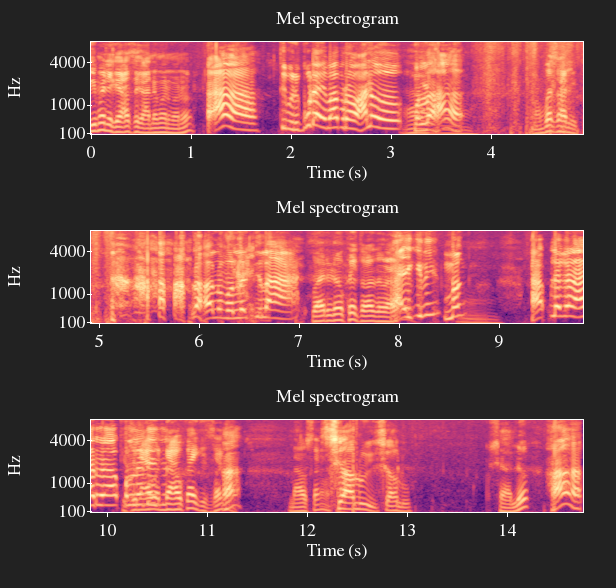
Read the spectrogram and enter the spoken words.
ती म्हणले का असं गाणं म्हण म्हणून हा ती म्हणे कुठे आहे बाबराव हॅलो म्हणलं हा मग बस आली हॅलो हॅलो म्हणलं तिला वारी डोकं आहे की नाही मग आपल्याकडे अरे तिचं आपल्याला नाव काय तिचं हा? सांग नाव सांग शालू आहे, शालू शालू? हा.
